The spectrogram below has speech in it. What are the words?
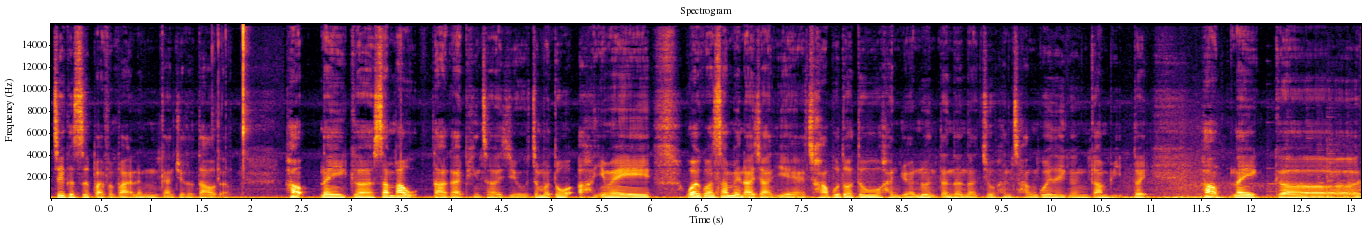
这个是百分百能感觉得到的。好，那一个三八五大概评测就这么多啊，因为外观上面来讲也差不多都很圆润等等的，就很常规的一根钢笔。对，好，那个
